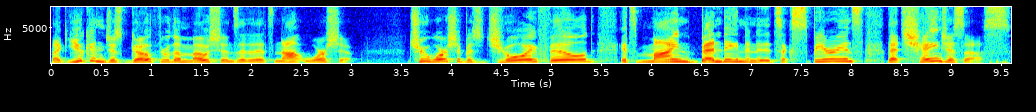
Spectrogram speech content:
Like you can just go through the motions and it's not worship. True worship is joy filled, it's mind bending, and it's experience that changes us.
